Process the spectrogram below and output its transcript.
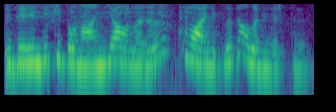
Üzerindeki donan yağları kolaylıkla da alabilirsiniz.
